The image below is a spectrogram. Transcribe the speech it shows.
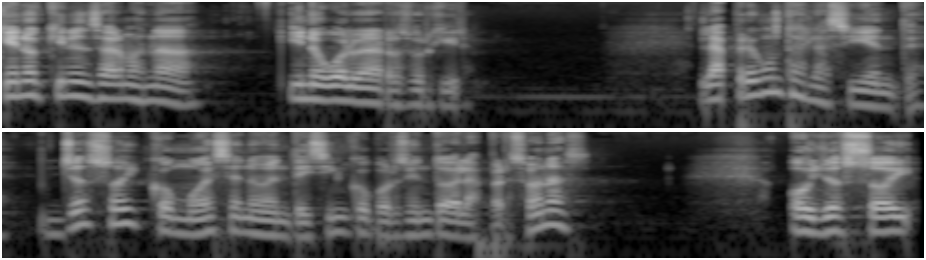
que no quieren saber más nada y no vuelven a resurgir. La pregunta es la siguiente, ¿yo soy como ese 95% de las personas? ¿O yo soy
